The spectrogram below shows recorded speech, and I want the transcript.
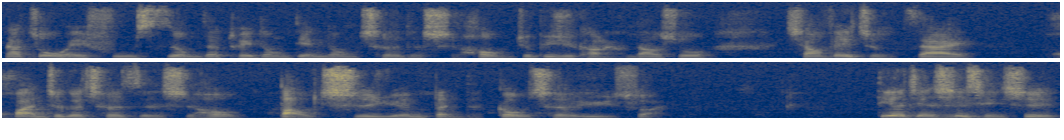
那作为福斯，我们在推动电动车的时候，我们就必须考量到说，消费者在换这个车子的时候，保持原本的购车预算。第二件事情是，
